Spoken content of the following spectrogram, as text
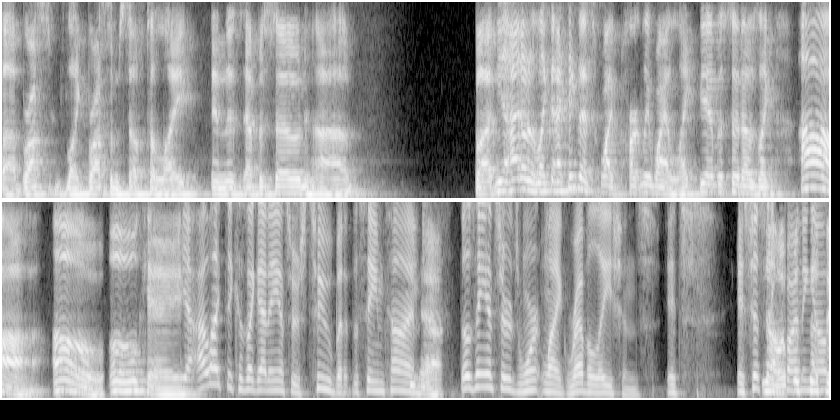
uh, brought like brought some stuff to light in this episode. Uh, but yeah, I don't know. Like I think that's why partly why I liked the episode. I was like, ah, oh, oh, okay. Yeah, I liked it because I got answers too, but at the same time, Yeah. those answers weren't like revelations. It's it's just no, like it was finding out.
